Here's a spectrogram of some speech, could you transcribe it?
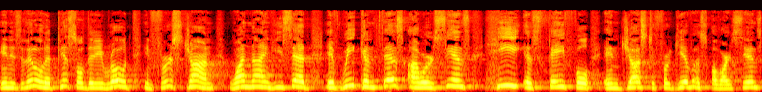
in his little epistle that he wrote in 1 John 1 9, he said, If we confess our sins, he is faithful and just to forgive us of our sins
